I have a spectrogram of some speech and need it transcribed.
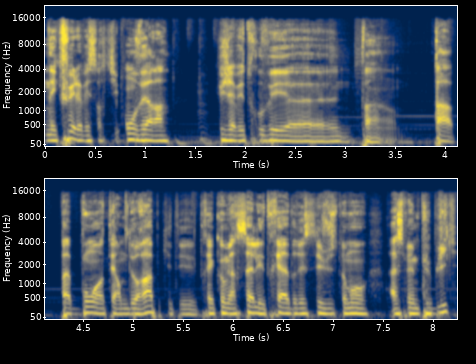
Necfeu il avait sorti On verra, que j'avais trouvé enfin pas, pas bon en termes de rap, qui était très commercial et très adressé justement à ce même public.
